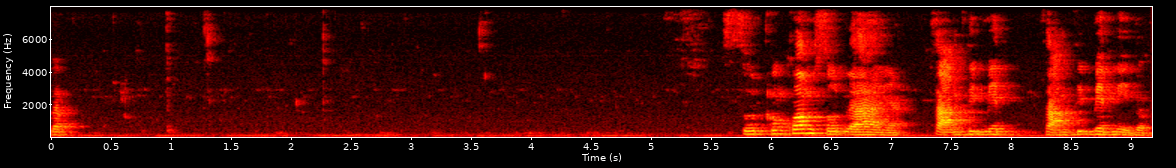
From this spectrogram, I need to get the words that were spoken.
แบบ สุดของความสุดละเนี่ยสามสิบเมตรสามสิบเมตรนี่แบบ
